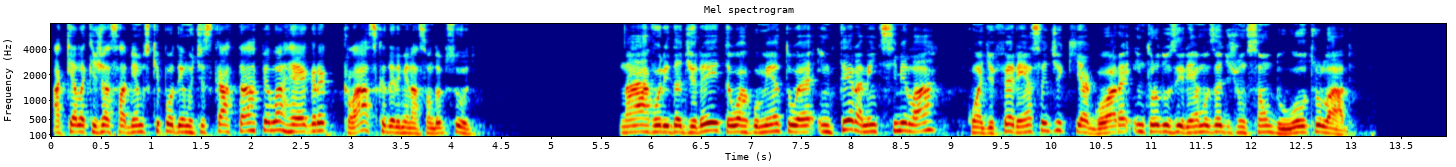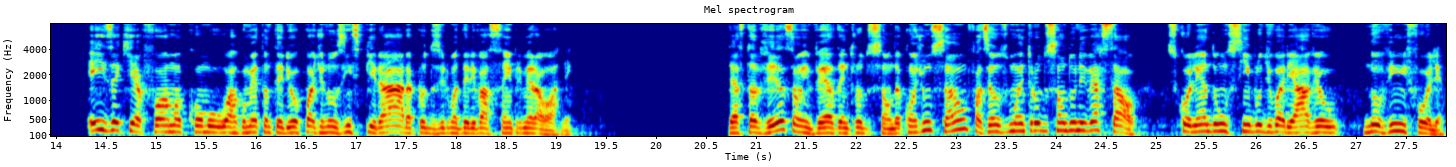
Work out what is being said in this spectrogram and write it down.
aquela que já sabemos que podemos descartar pela regra clássica da eliminação do absurdo. Na árvore da direita, o argumento é inteiramente similar, com a diferença de que agora introduziremos a disjunção do outro lado. Eis aqui a forma como o argumento anterior pode nos inspirar a produzir uma derivação em primeira ordem. Desta vez, ao invés da introdução da conjunção, fazemos uma introdução do universal, escolhendo um símbolo de variável novinho em folha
